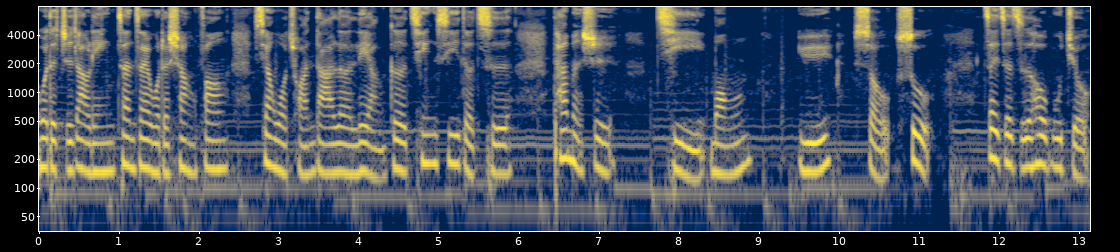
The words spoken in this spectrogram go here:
我的指导灵站在我的上方，向我传达了两个清晰的词，他们是启蒙与手术。在这之后不久，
